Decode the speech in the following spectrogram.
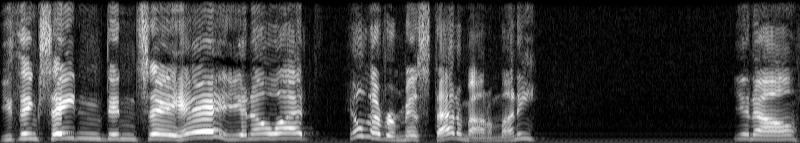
You think Satan didn't say, hey, you know what? He'll never miss that amount of money. You know,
